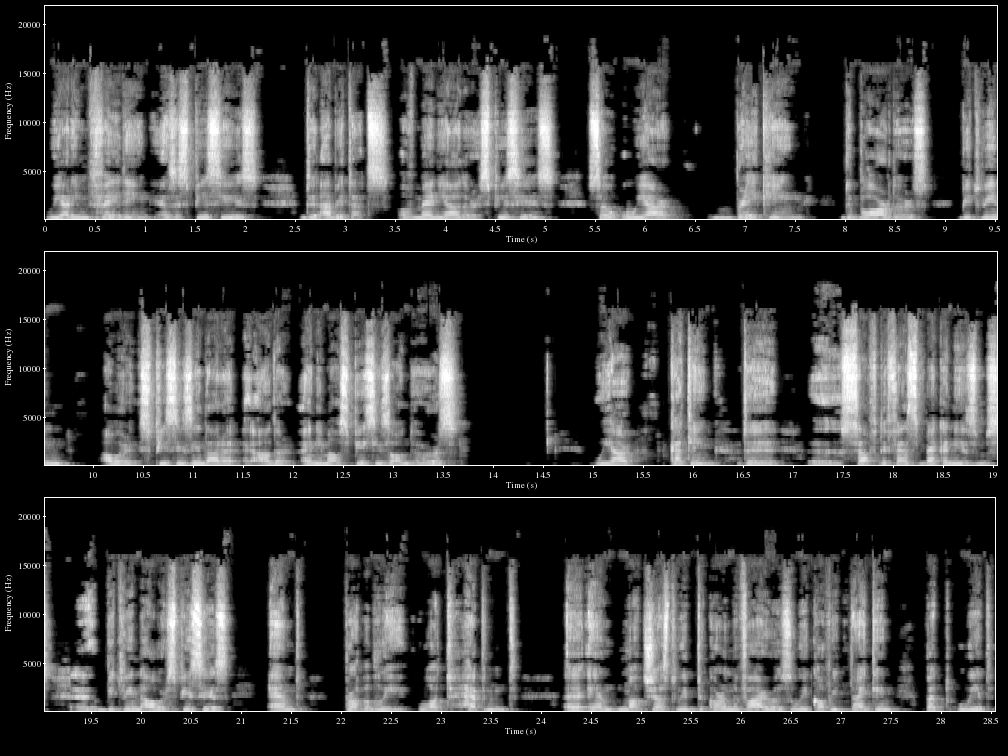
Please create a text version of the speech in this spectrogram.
we are invading as a species the habitats of many other species. So we are breaking the borders between our species and other, other animal species on the earth. We are cutting the uh, self-defense mechanisms uh, between our species and probably what happened uh, and not just with the coronavirus, with COVID-19, but with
